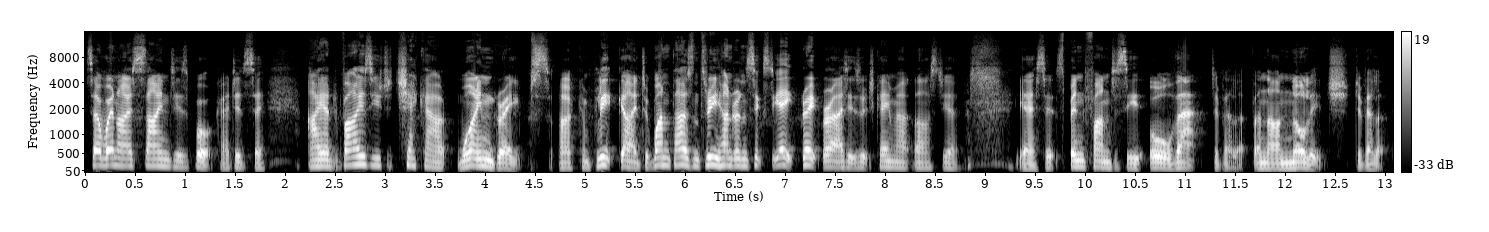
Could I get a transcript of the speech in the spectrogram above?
so when I signed his book, I did say, I advise you to check out Wine Grapes, a complete guide to 1,368 grape varieties, which came out last year. Yes, it's been fun to see all that develop and our knowledge develop.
